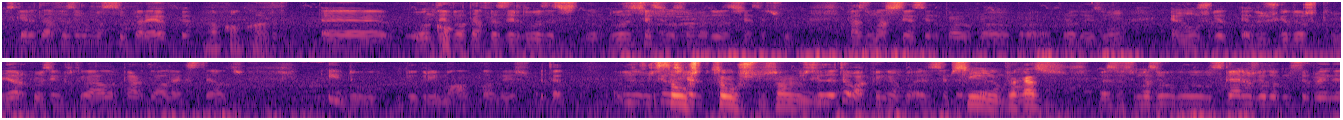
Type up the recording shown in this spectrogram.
O Sequeira está a fazer uma super época. Não concordo. Uh, ontem volta a fazer duas, assist- duas assistências, não são uma duas assistências, desculpa. Faz uma assistência para, para, para, para o 2-1. É, um jogador, é dos jogadores que melhor cruza em Portugal, a par do Alex Teles e do, do Grimaldo, talvez. Até, os, São, os- são, os- são, os até o Acunha, eh, sim, por acaso, Mas, mas o, o é um jogador que me surpreende,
